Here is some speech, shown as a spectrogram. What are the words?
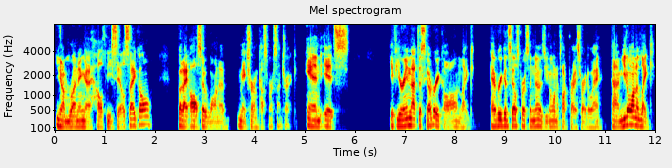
you know, I'm running a healthy sales cycle, but I also want to make sure I'm customer centric. And it's if you're in that discovery call and like every good salesperson knows you don't want to talk price right away. Um, you don't want to like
